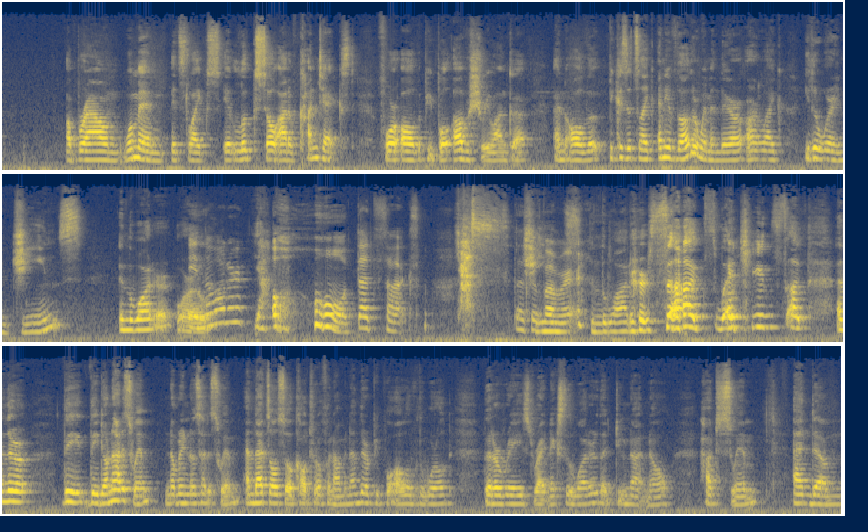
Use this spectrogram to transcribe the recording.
a brown woman, it's like it looks so out of context for all the people of Sri Lanka and all the because it's like any of the other women there are like either wearing jeans in the water or in the water. Yeah. Oh, that sucks. Yes. That's jeans a bummer. In the water sucks. Wet jeans sucks, and they're they they don't know how to swim. Nobody knows how to swim, and that's also a cultural phenomenon. There are people all over the world that are raised right next to the water that do not know how to swim, and um,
